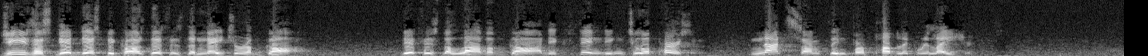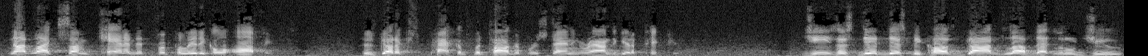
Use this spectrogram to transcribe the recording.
Jesus did this because this is the nature of God. This is the love of God extending to a person, not something for public relations. Not like some candidate for political office who's got a pack of photographers standing around to get a picture. Jesus did this because God loved that little Jew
